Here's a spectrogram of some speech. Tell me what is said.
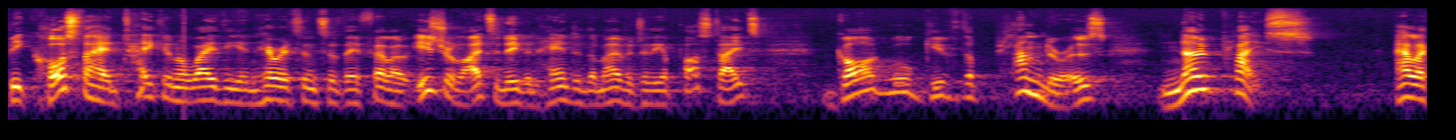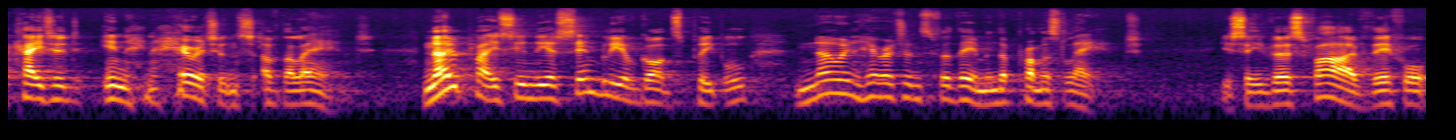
because they had taken away the inheritance of their fellow Israelites and even handed them over to the apostates, God will give the plunderers no place allocated in inheritance of the land, no place in the assembly of God's people, no inheritance for them in the promised land. You see in verse 5, therefore,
